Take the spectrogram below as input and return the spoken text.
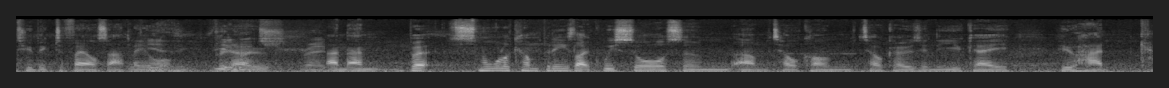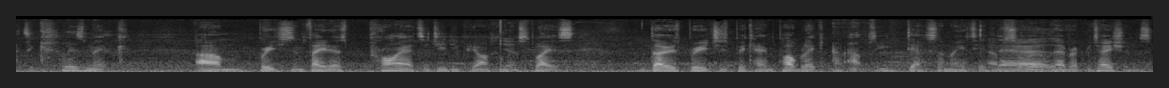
too big to fail, sadly. Yeah, or, you pretty know, much, right. And and but smaller companies like we saw some um, telecom telcos in the UK who had cataclysmic um, breaches and failures prior to GDPR coming Yes. into place. Those breaches became public and absolutely decimated their, Absolutely. their reputations.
